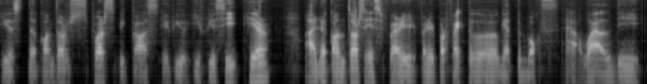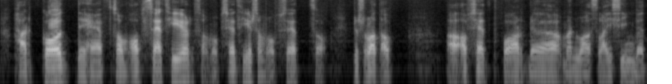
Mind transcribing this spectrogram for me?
use the contours first because if you if you see here uh, the contours is very very perfect to get the box. Uh, while the hard code they have some offset here some offset here some offset so there's a lot of uh, offset for the manual slicing but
